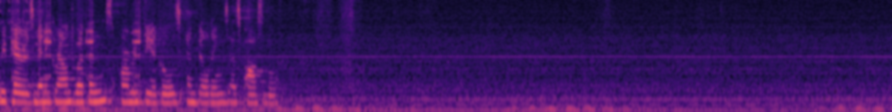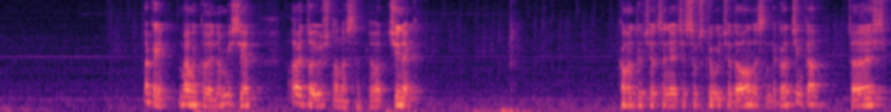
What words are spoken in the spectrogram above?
repair as many ground weapons, armored vehicles, and buildings as possible. Okej, mamy kolejną misję, ale to już na następny odcinek. Komentujcie, oceniajcie, subskrybujcie do następnego odcinka. Cześć!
